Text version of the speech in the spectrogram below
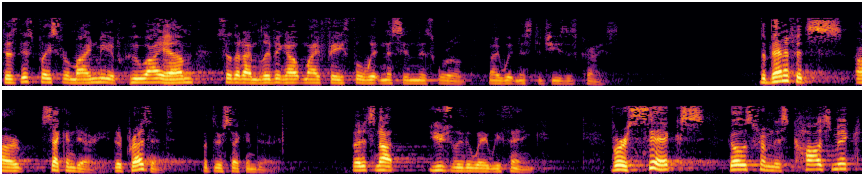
does this place remind me of who I am so that I'm living out my faithful witness in this world, my witness to Jesus Christ? The benefits are secondary. They're present, but they're secondary. But it's not usually the way we think. Verse 6 goes from this cosmic,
